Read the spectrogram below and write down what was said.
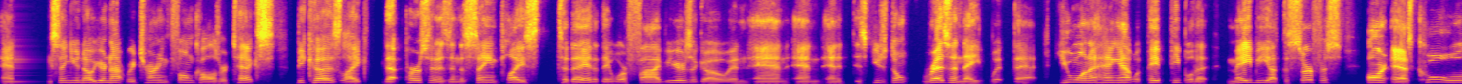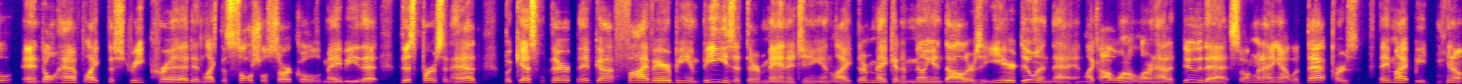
and saying you know you're not returning phone calls or texts because like that person is in the same place today that they were five years ago. And and and and it, you just don't resonate with that. You want to hang out with people that maybe at the surface aren't as cool and don't have like the street cred and like the social circles maybe that this person had. But guess they're they've got five airbnbs that they're managing and like they're making a million dollars a year doing that. And like i want to learn how to do that so i'm going to hang out with that person they might be you know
